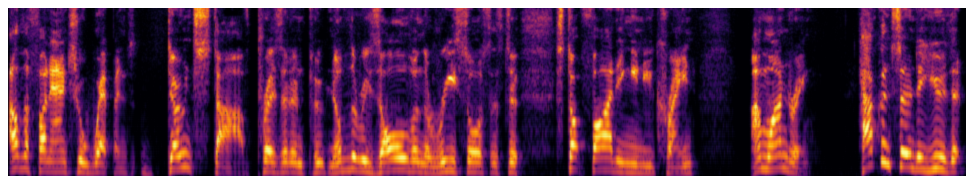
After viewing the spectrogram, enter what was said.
other financial weapons don't starve President Putin of the resolve and the resources to stop fighting in Ukraine, I'm wondering how concerned are you that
